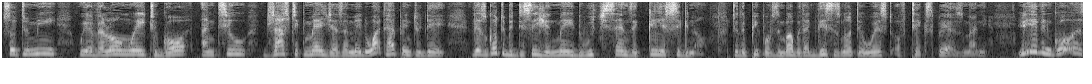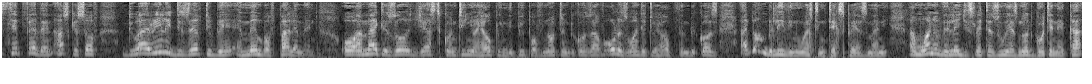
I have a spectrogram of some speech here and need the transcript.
So to me, we have a long way to go until drastic measures are made. What happened today? There's got to be decision made which sends a clear signal to the people of Zimbabwe that this is not a waste of taxpayers' money. You even go a step further and ask yourself, do I really deserve to be a member of parliament? Or I might as well just continue helping the people of Norton because I've always wanted to help them because I don't believe in wasting taxpayers' money. I'm one of the legislators who has not gotten a car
